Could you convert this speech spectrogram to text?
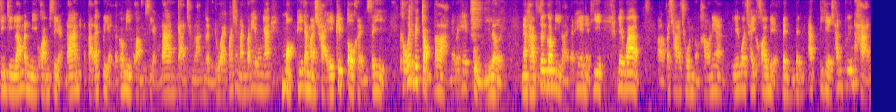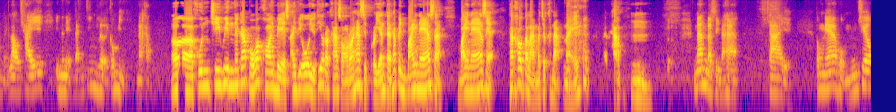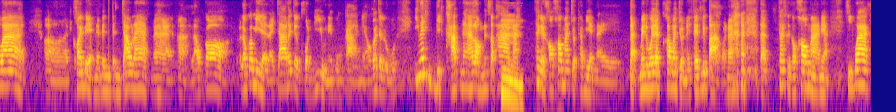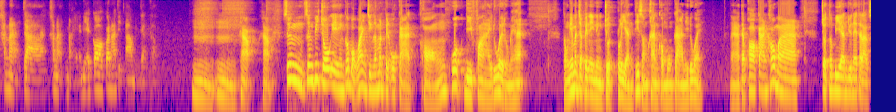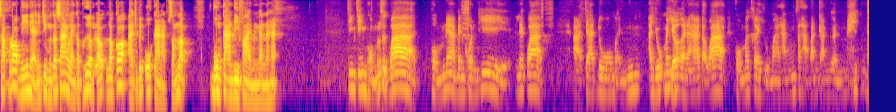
จริง ๆ แล้วมันมีความเสี่ยงด้านอัตราแลกเปลี่ยน แล้วก็มีความเสี่ยงด้านการชำระเงินด้วย เพราะฉะนั้นประเทศพวกนี้เหมาะที่จะมาใช้คริปโตเคอเรนซีเขาก็จะไปเจาะตลาดในประเทศกลุ่มนี้เลยนะครับ ซึ่งก็มีหลายประเทศเนี่ยที่เรียกว่าประชาชนของเขาเนี่ยเรียกว่าใช้ Coinbase เป็นเป็นแอปพลิเคชันพื้นฐานเหมือนเราใช้ internet banking เลยก็มีนะครับ เออคุณชีวินนะครับบอกว่า Coinbase IPO อยู่ที่ราคา 250 เหรียญ แต่ถ้าเป็น Binance อะ Binance เนี่ย ถ้าเข้าตลาดมันจะขนาดไหนนะครับ อืม นั่นน่ะสินะฮะ ใช่ ตรงเนี้ยผมเชื่อว่าคอยเบสเนี่ยเป็นเป็นเจ้าแรกนะฮะอ่าแล้วก็แล้วก็มีหลาย ๆ เจ้าถ้าเกิดคนที่อยู่ในวงการเนี่ยเขาก็จะรู้อีเวนต์บิดครับนะฮะลองนึกสภาพนะ ถ้าเกิดเขาเข้ามาจดทะเบียนใน แต่ไม่รู้ว่าจะเข้ามาจดในเซตหรือเปล่านะ แต่ถ้าเกิดเขาเข้ามาเนี่ย คิดว่าขนาดจะขนาดไหน อันนี้ก็ก็น่าติดตามเหมือนกันครับ อืมอืมครับครับซึ่งซึ่งพี่โจเองก็บอกว่าจริงๆ แล้วมันเป็นโอกาสของพวก d e f าด้วยถูกไหมฮะ ตรงนี้มันจะเป็นอีกหนึ่งจุดเปลี่ยนที่สำคัญของวงการนี้ด้วยนะแต่พอการเข้ามาจดทะเบียนอยู่ในตลาดทรัพย์รอบนี้เนี่ยจริงๆมันก็สร้างแหล่งกระเพื่อมแล้วแล้วก็อาจจะเป็นโอกาสสำหรับวงการ d e f าเหมือนกันนะฮะ จริง ๆ ผมรู้สึกว่าผมเนี่ยเป็นคนที่เรียกว่าอาจจะดูเหมือนอายุไม่เยอะนะฮะแต่ว่าผมมาเคยอยู่มาทั้งสถาบันการเงินในใน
